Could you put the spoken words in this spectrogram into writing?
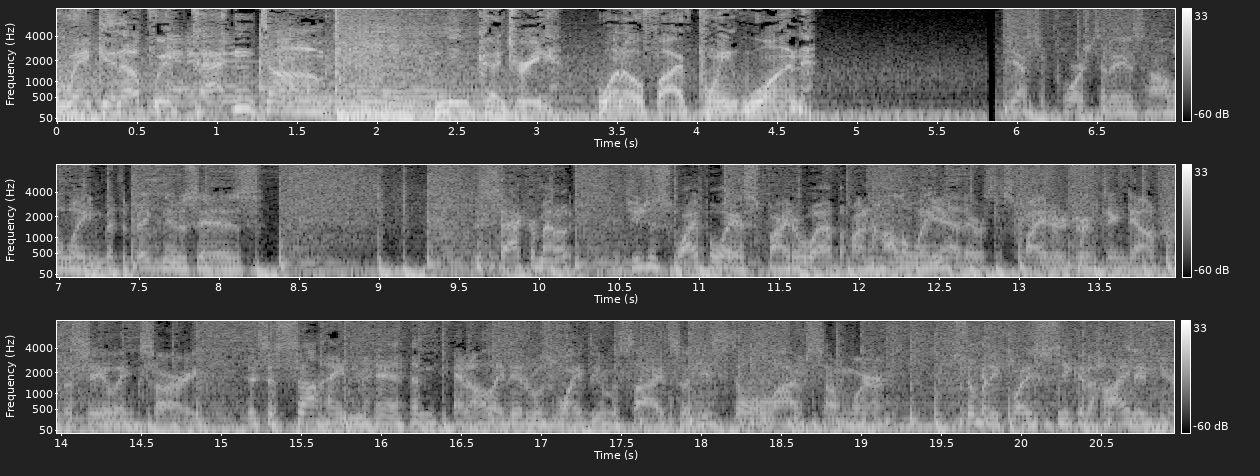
You're waking up with Pat and Tom. New Country 105.1. Yes, of course, today is Halloween, but the big news is the Sacramento. Did you just swipe away a spider web on Halloween? Yeah, there was a spider drifting down from the ceiling. Sorry. It's a sign, man. And all they did was wipe him aside, so he's still alive somewhere. So many places he could hide in here,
